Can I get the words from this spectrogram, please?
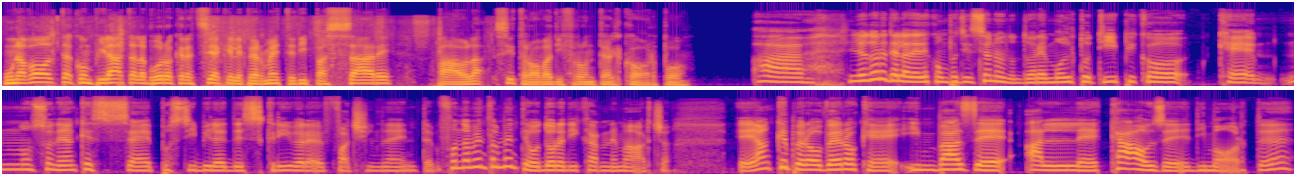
Una volta compilata la burocrazia che le permette di passare, Paola si trova di fronte al corpo. Uh, l'odore della decomposizione è un odore molto tipico che non so neanche se è possibile descrivere facilmente. Fondamentalmente odore di carne marcia. È anche però vero che in base alle cause di morte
